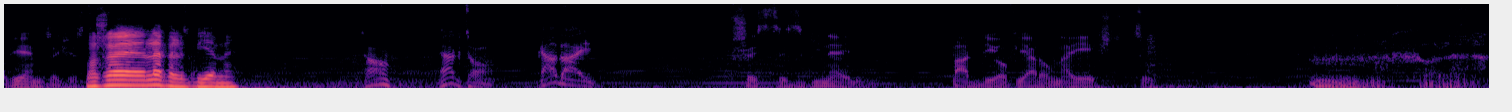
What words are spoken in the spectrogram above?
Wiem, co się stało. Może level wbijemy. Co? Jak to? Gadaj! Wszyscy zginęli. Padli ofiarą najeźdźców. Cholera.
